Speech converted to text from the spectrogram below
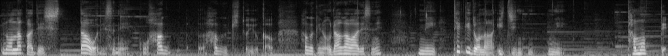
の中で舌をですねこう歯茎というか歯茎の裏側ですねに適度な位置に保って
